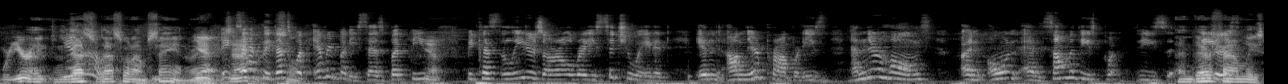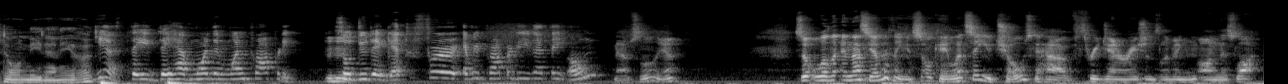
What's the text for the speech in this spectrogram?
where you're at. That's Yeah. that's what I'm saying, right? Yeah. exactly. Exactly. That's So- what everybody says. But the, Yeah. because the leaders are already situated in on their properties and their homes and own and some of these these And their leaders, families don't need any of it. Yes, they they have more than one property. Mhm. So do they get for every property that they own? Absolutely, yeah. So well, and that's the other thing is okay. Let's say you chose to have three generations living on this lot.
